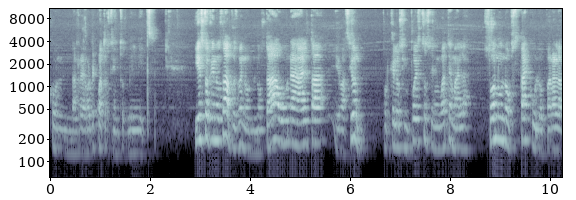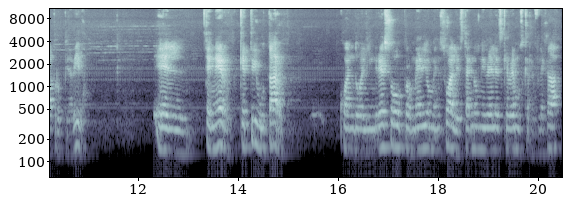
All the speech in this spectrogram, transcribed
con alrededor de 400 mil NITs. ¿Y esto qué nos da? Pues bueno, nos da una alta evasión porque los impuestos en Guatemala son un obstáculo para la propia vida. El tener que tributar cuando el ingreso promedio mensual está en los niveles que vemos que refleja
